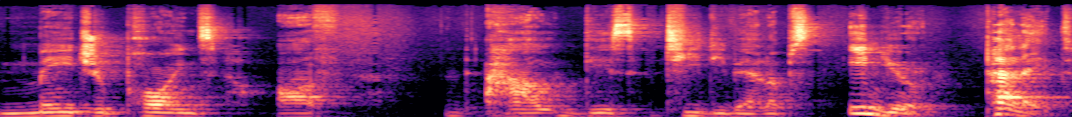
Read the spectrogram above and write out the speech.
major points of how this tea develops in your palate.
